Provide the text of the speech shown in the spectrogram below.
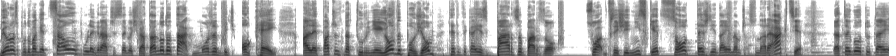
biorąc pod uwagę całą pulę graczy z tego świata, no to tak, może być ok, ale patrząc na turniejowy poziom, TTK jest bardzo, bardzo sła- w sensie niskie, co też nie daje nam czasu na reakcję. Dlatego tutaj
